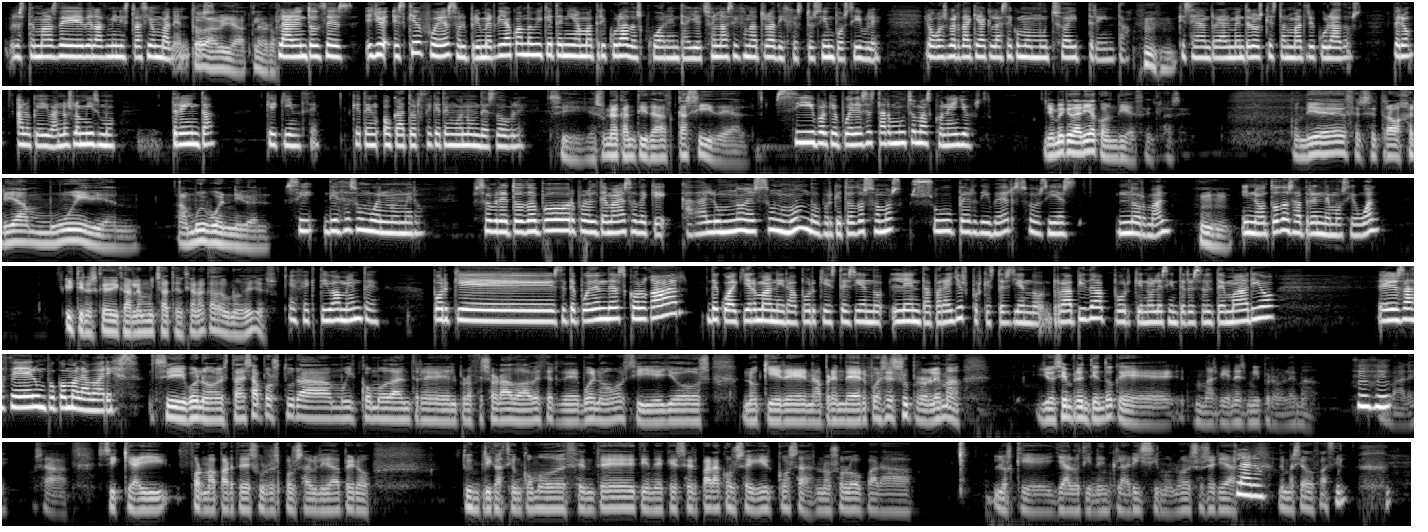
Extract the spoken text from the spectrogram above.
Los temas de, la administración valen. Todavía, claro. Claro, entonces, yo, es que fue eso. El primer día cuando vi que tenía matriculados 48 en la asignatura, dije, esto es imposible. Luego es verdad que a clase como mucho hay 30, que sean realmente los que están matriculados. Pero a lo que iba, no es lo mismo 30 que 15 que o 14 que tengo en un desdoble. Sí, es una cantidad casi ideal. Sí, porque puedes estar mucho más con ellos. Yo me quedaría con 10 en clase. Con 10 se trabajaría muy bien, a muy buen nivel. Sí, 10 es un buen número. Sobre todo por, por el tema de eso de que cada alumno es un mundo, porque todos somos súper diversos y es normal. Y no todos aprendemos igual. Y tienes que dedicarle mucha atención a cada uno de ellos. Efectivamente, porque se te pueden descolgar de cualquier manera, porque estés yendo lenta para ellos, porque estés yendo rápida, porque no les interesa el temario. Es hacer un poco malabares. Sí, bueno, está esa postura muy cómoda entre el profesorado a veces de, bueno, si ellos no quieren aprender, pues es su problema. Yo siempre entiendo que más bien es mi problema. ¿vale? O sea, sí que ahí forma parte de su responsabilidad, pero tu implicación como docente tiene que ser para conseguir cosas, no solo para los que ya lo tienen clarísimo, ¿no? Eso sería Claro. demasiado fácil.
